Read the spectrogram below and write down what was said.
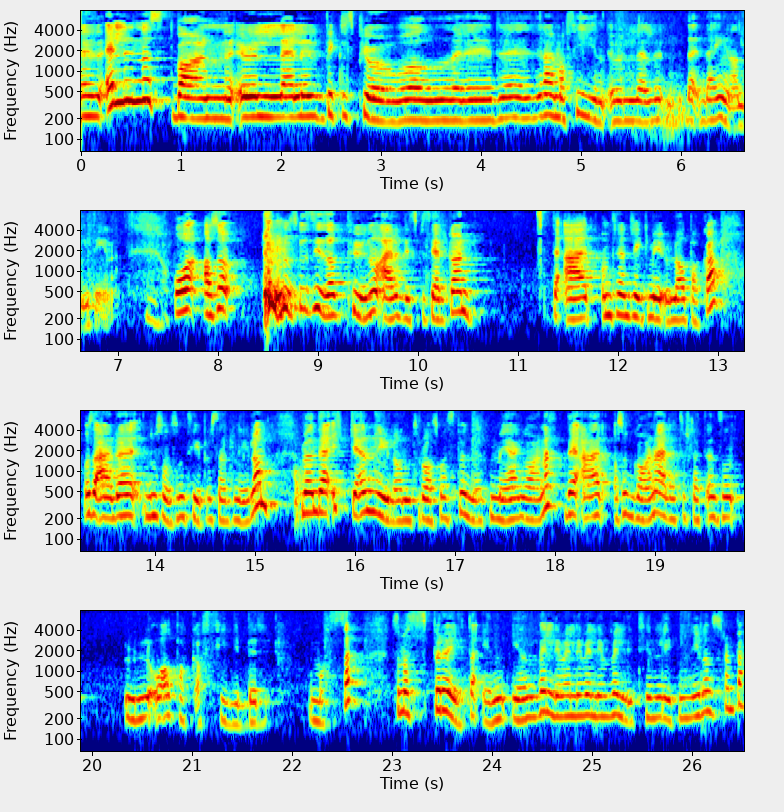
Eller nøstbarnull, eller Pickles Pure Wool, eller eh, Rauma finull, eller det, det, er ingen av de tingene. Og altså, skal det sies at Puno er et litt spesielt garn. Det er omtrent like mye ull og alpakka, og så er det noe sånt som 10% nylon. Men det er ikke en nylontråd som er spunnet med garnet. Det er, altså Garnet er rett og slett en sånn ull- og alpakkafibermasse som er sprøyta inn i en veldig, veldig, veldig, veldig tynn liten nylonstrømpe.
